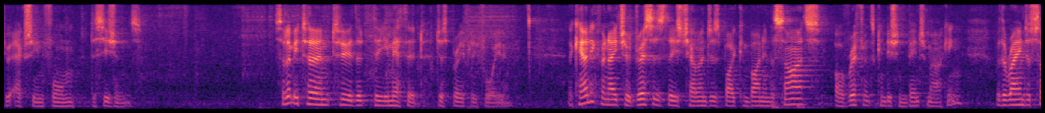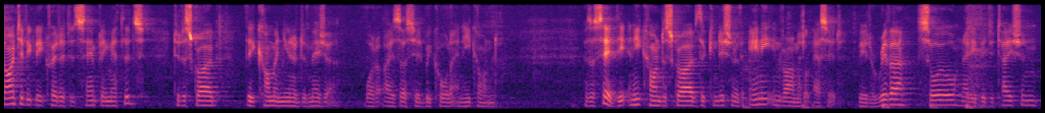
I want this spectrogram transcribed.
to actually inform decisions. So let me turn to the, the method just briefly for you. Accounting for Nature addresses these challenges by combining the science of reference condition benchmarking with a range of scientifically accredited sampling methods to describe the common unit of measure, what, as I said, we call an econ. As I said, the, an econ describes the condition of any environmental asset, be it a river, soil, native vegetation,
